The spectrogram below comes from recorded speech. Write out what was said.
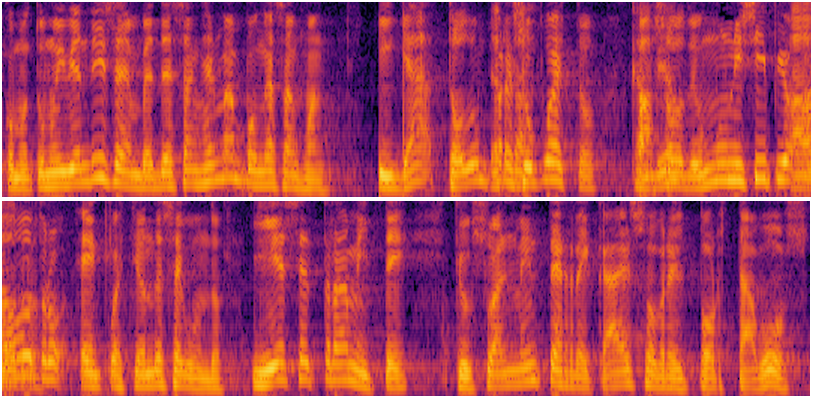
como tú muy bien dices, en vez de San Germán, ponga San Juan y ya todo un presupuesto pasó de un municipio a, otro. en cuestión de segundos. Y ese trámite que usualmente recae sobre el portavoz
